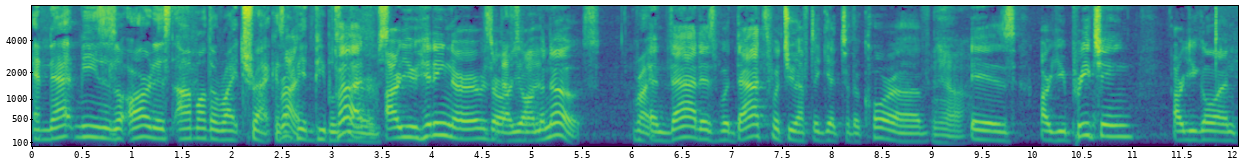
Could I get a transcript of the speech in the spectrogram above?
and that means as an artist I'm on the right track because I'm hitting people's but nerves. are you hitting nerves or are That's you on the nose? Right. And that is what that's what you have to get to the core of. Yeah. Is are you preaching? Are you going,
